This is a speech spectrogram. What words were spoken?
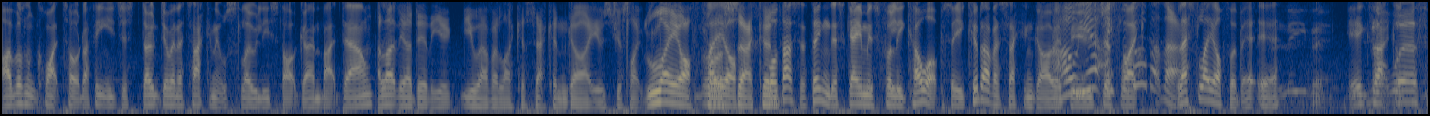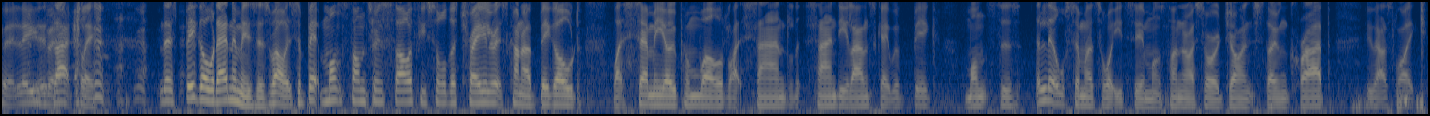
I wasn't quite told. I think you just don't do an attack and it will slowly start going back down. I like the idea that you you have a like a second guy who's just like lay off for lay a off. second. Well, that's the thing. This game is fully co-op, so you could have a second guy oh you yeah, who's just I like, about that. let's lay off a bit here. Leave it. It's Exactly. not worth it. Leave exactly. There's big old enemies as well. It's a bit Monster Hunter in style. If you saw the trailer, it's kind of a big old like semi-open world, like sand, sandy landscape with big monsters. A little similar to what you'd see in Monster Hunter. I saw a giant stone crab who has like.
